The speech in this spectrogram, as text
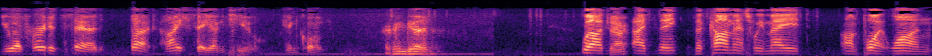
you have heard it said, but I say unto you, end quote. Very good. Well, Jack? I think the comments we made on point one,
